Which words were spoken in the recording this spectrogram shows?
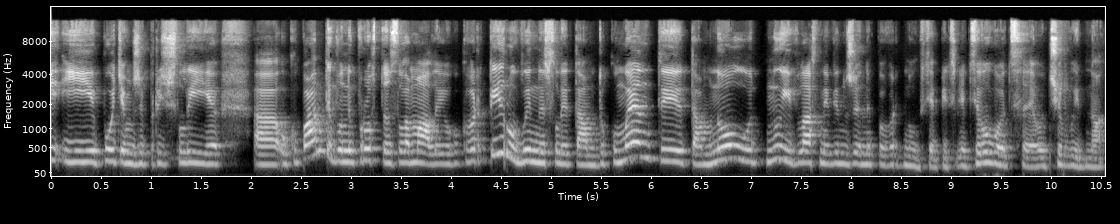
і потім вже прийшли окупанти. Вони просто зламали його квартиру, винесли там документи, там ноут. Ну і власне він вже не повернувся після цього. Це очевидно.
